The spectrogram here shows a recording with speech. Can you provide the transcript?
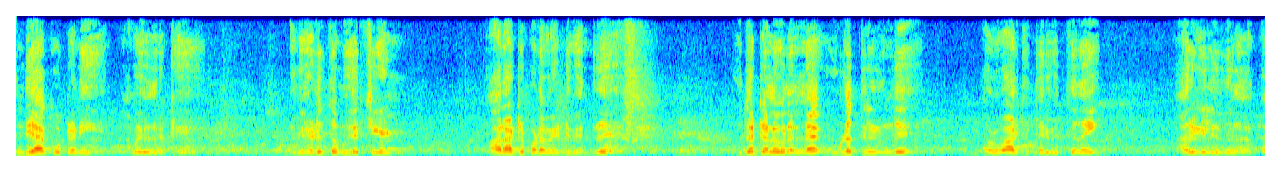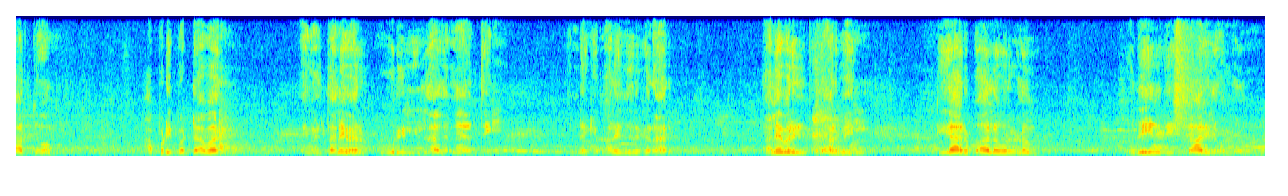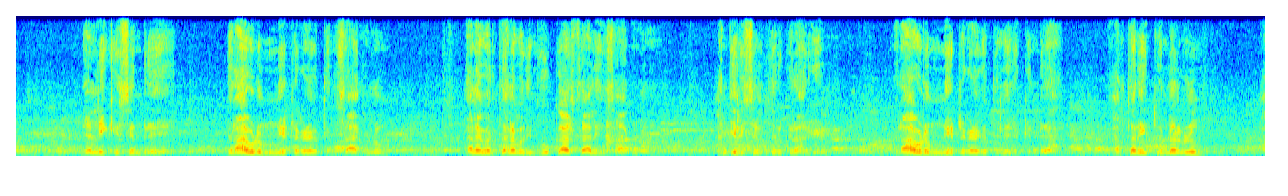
இந்தியா கூட்டணி அமைவதற்கு நீங்கள் எடுத்த முயற்சிகள் பாராட்டப்பட வேண்டும் என்று உதட்டளவில் அல்ல உள்ளத்திலிருந்து அவர் வாழ்த்து தெரிவித்ததை அருகில் இருந்து நாங்கள் பார்த்தோம். அப்படிப்பட்ட அவர் எங்கள் தலைவர் ஊரில் இல்லாத நேரத்தில் இன்றைக்கு மறைந்திருக்கிறார். தலைவரின் சார்பில் டிஆர் பாலு அவர்களும் உதயநிதி ஸ்டாலின் அவர்களும் டெல்லிக்கு சென்று திராவிட முன்னேற்ற கழகத்தின் சார்பிலும் தலைவர் தளபதி மு க ஸ்டாலின் சார்பிலும் அஞ்சலி செலுத்தியிருக்கிறார்கள். திராவிட முன்னேற்ற கழகத்தில் இருக்கின்ற அத்தனை தொண்டர்களும்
